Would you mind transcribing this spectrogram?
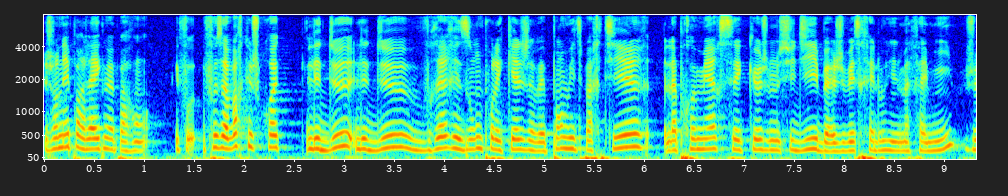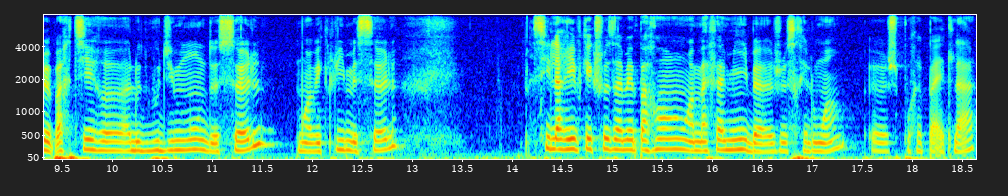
J'en ai parlé avec mes parents. Il faut, savoir que je crois que les deux, les deux vraies raisons pour lesquelles j'avais pas envie de partir, la première c'est que je me suis dit bah, je vais être éloignée de ma famille, je vais partir euh, à l'autre bout du monde seule, moi avec lui mais seule. S'il arrive quelque chose à mes parents ou à ma famille, bah, je serai loin, euh, je pourrais pas être là.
